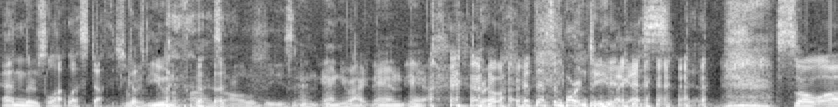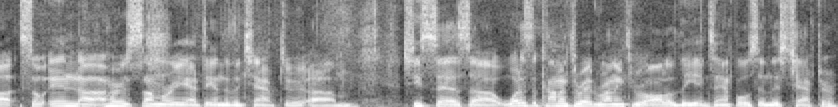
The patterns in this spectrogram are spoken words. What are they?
And there's a lot less death because so it unifies all of these. And and you're right. And yeah, right. if that's important to you, I guess. Yeah. So uh, so in uh, her summary at the end of the chapter. Um, she says, uh, What is the common thread running through all of the examples in this chapter?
